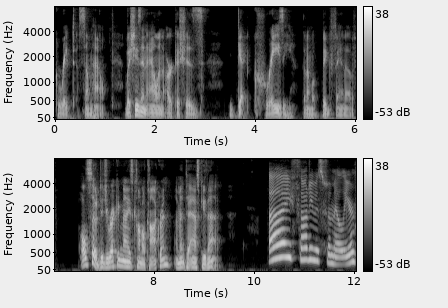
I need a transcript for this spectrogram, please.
great somehow. But she's in Allan Arkush's Get Crazy, that I'm a big fan of. Also, did you recognize Conal Cochran? I meant to ask you that. I thought he was familiar.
